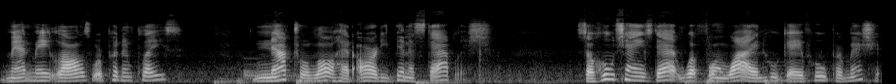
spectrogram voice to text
man made laws were put in place, natural law had already been established. So who changed that, what for and why, and who gave who permission?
